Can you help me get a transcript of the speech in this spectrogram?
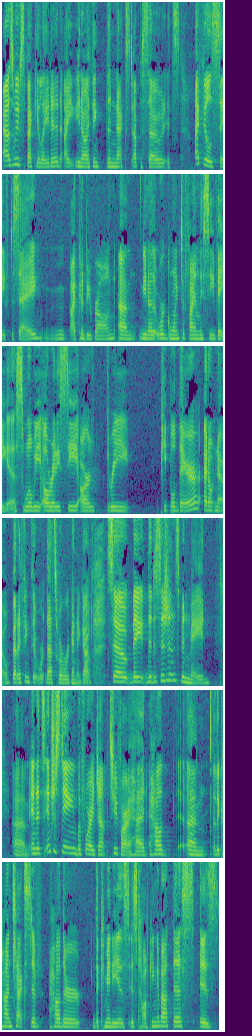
as we've speculated, I you know I think the next episode, it's I feel safe to say, mm, I could be wrong. Um, you know that we're going to finally see Vegas. Will we already see our three people there? I don't know, but I think that we're, that's where we're going to go. So they the decision's been made. Um, and it's interesting before I jump too far ahead how um, the context of how they're the committee is is talking about this is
